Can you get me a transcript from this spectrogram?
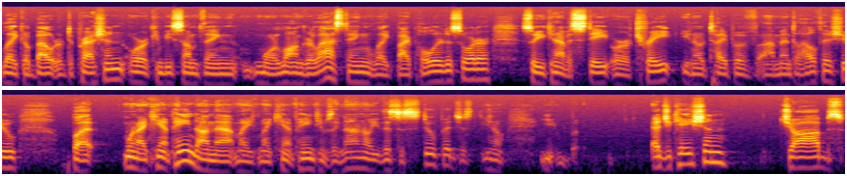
like a bout of depression, or it can be something more longer lasting, like bipolar disorder. So you can have a state or a trait, you know, type of uh, mental health issue. But when I campaigned on that, my, my campaign team was like, no, no, no, this is stupid. Just, you know, you, education, jobs,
